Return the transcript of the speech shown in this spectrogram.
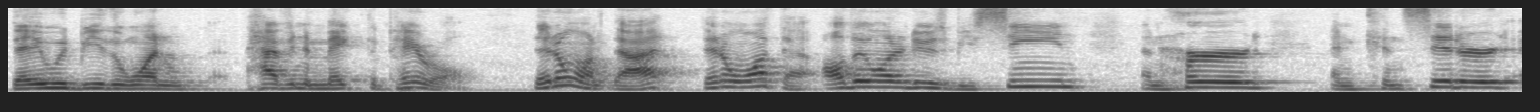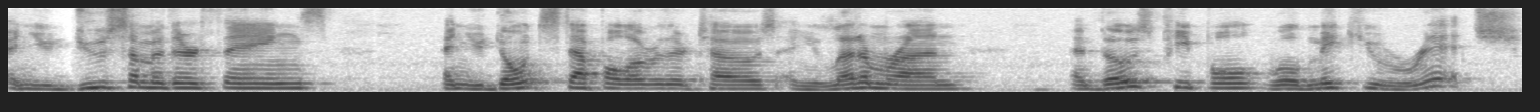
They would be the one having to make the payroll. They don't want that. They don't want that. All they want to do is be seen and heard and considered, and you do some of their things and you don't step all over their toes and you let them run. And those people will make you rich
